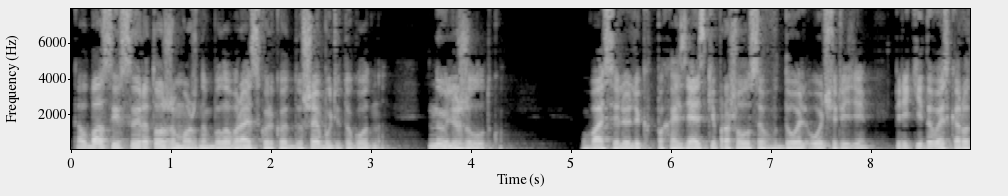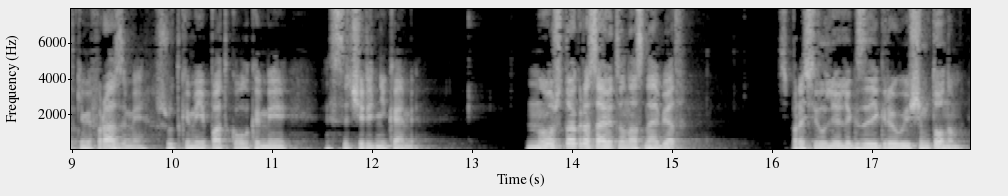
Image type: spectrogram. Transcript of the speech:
Колбасы и сыра тоже можно было брать сколько душе будет угодно, ну или желудку. Вася Лёлик по-хозяйски прошелся вдоль очереди, перекидываясь короткими фразами, шутками и подколками с очередниками. «Ну что, красавица, у нас на обед?» — спросил Лелик заигрывающим тоном,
